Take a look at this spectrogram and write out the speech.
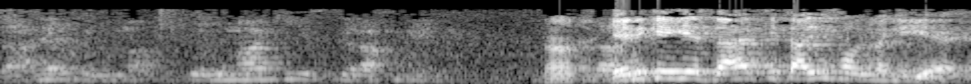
ظاہر علماء کی اصطلاح میں۔ ہاں یعنی کہ یہ ظاہر کی تعریف ہونے لگی ہے۔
